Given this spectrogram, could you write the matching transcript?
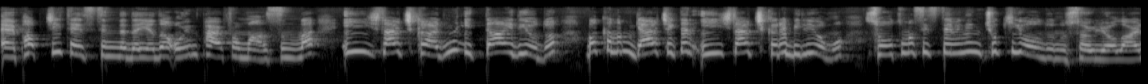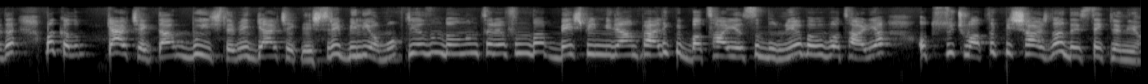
e, PUBG testinde de ya da oyun performansında iyi işler çıkardığını iddia ediyordu. Bakalım gerçekten iyi işler çıkarabiliyor mu? Soğutma sisteminin çok iyi olduğunu söylüyorlardı. Bakalım gerçekten bu işlemi gerçekleştirebiliyor mu? Cihazın donanım tarafında 5000 mAh'lik bir bataryası bulunuyor ve bu batarya 33 Watt'lık bir şarjla destekleniyor.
